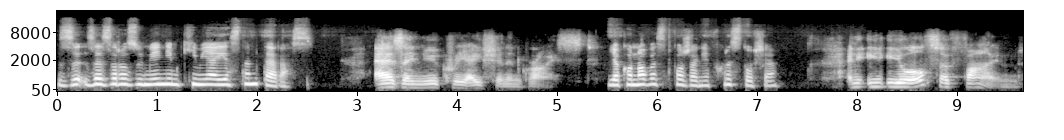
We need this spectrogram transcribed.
z, ze zrozumieniem, kim ja jestem teraz, as a new creation in Christ. jako nowe stworzenie w Chrystusie. And you, you'll also find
